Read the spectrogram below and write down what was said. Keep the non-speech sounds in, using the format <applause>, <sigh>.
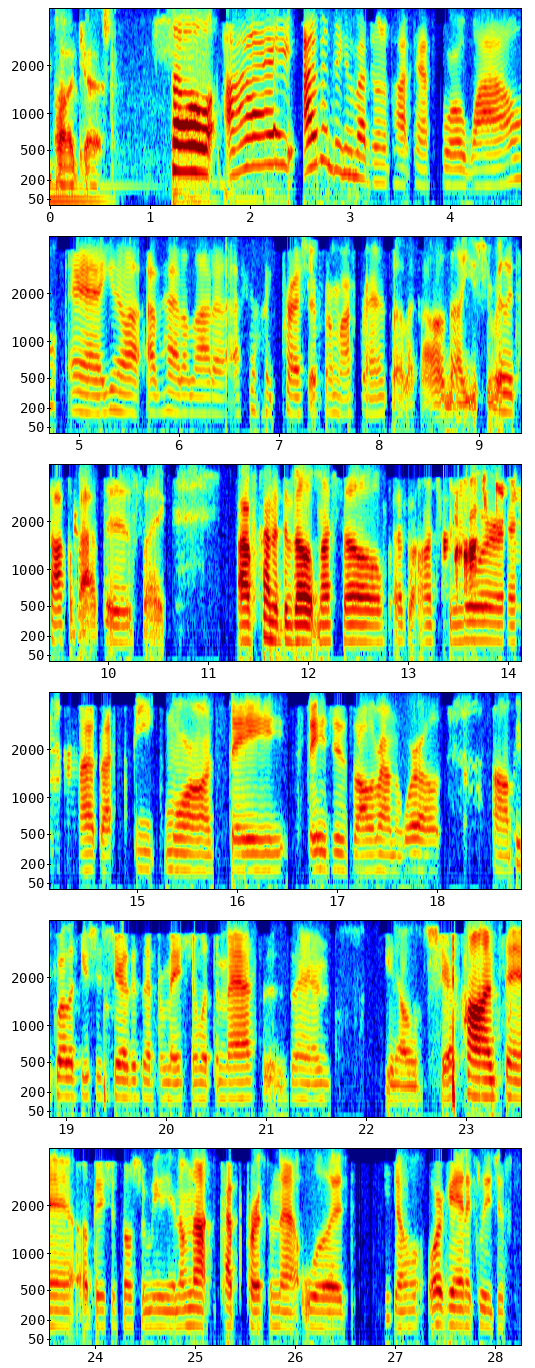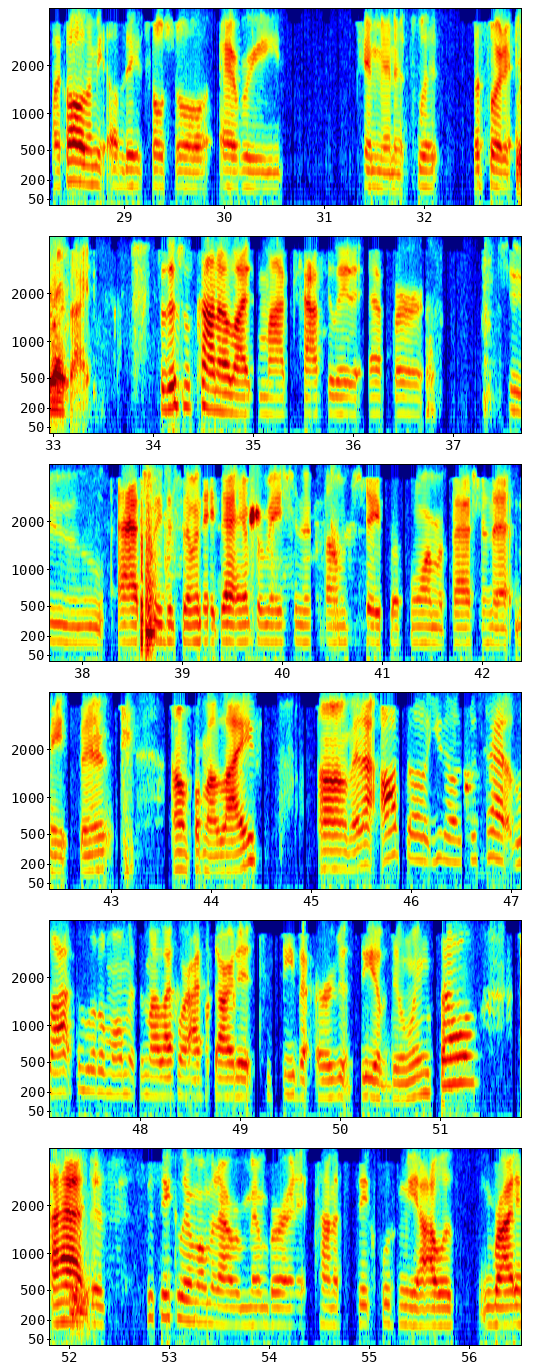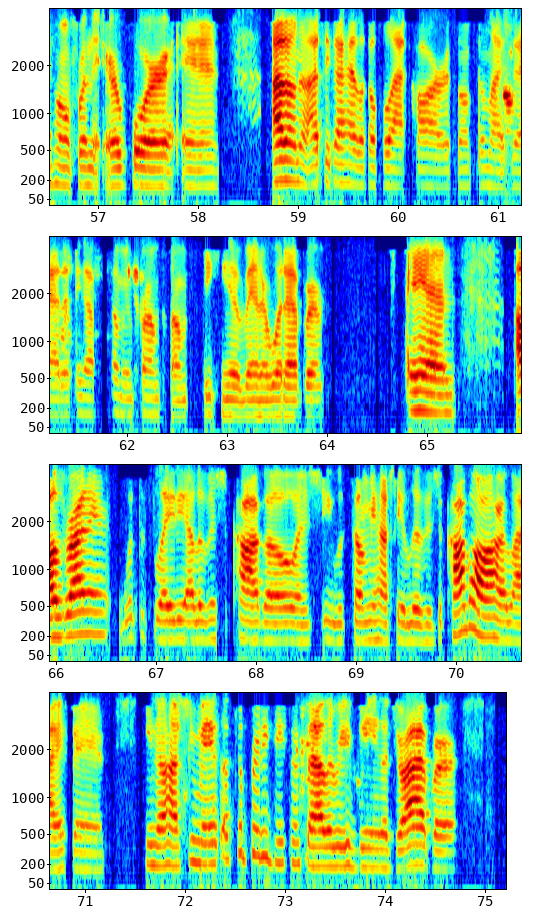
Podcast? So I I've been thinking about doing a podcast for a while, and you know I, I've had a lot of <laughs> I feel like pressure from my friends. They're like, "Oh no, you should really talk about this." Like I've kind of developed myself as an entrepreneur, and as I speak more on stage stages all around the world, um, people are like, "You should share this information with the masses," and you know, share content, update your social media. And I'm not the type of person that would you know, organically just like, oh, let me update social every 10 minutes with assorted right. insights. So this was kind of like my calculated effort to actually disseminate that information in some shape or form or fashion that made sense um, for my life. Um, and I also, you know, just had lots of little moments in my life where I started to see the urgency of doing so. I had this particular moment I remember, and it kind of sticks with me. I was riding home from the airport, and I don't know. I think I had like a black car or something like that. I think I was coming from some speaking event or whatever. And I was riding with this lady. I live in Chicago, and she was telling me how she lived in Chicago all her life, and you know how she made such a pretty decent salary being a driver.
